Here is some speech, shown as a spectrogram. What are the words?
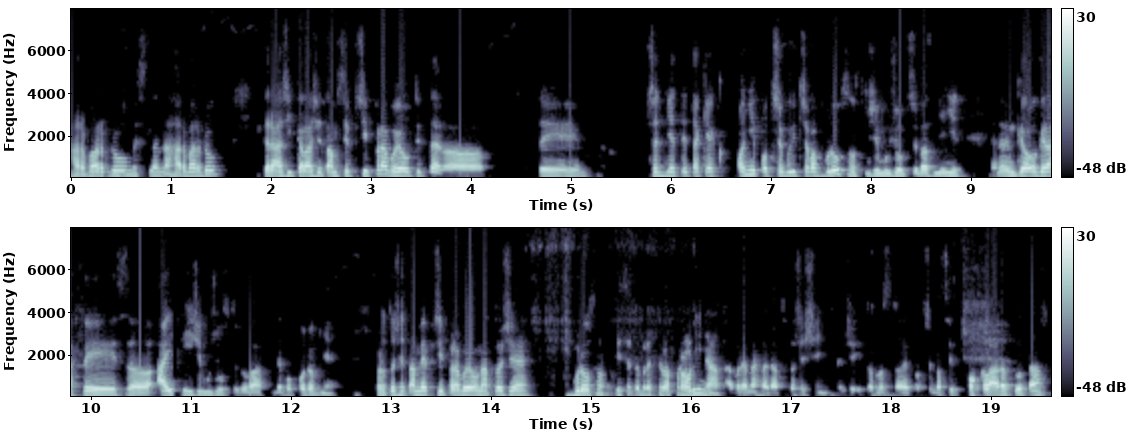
Harvardu, myslím, na Harvardu, která říkala, že tam si připravují ty, te, uh, ty předměty tak, jak oni potřebují třeba v budoucnosti, že můžou třeba změnit, já nevím, geografii z eh, IT, že můžou studovat, nebo podobně. Protože tam je připravují na to, že v budoucnosti se to bude třeba prolínat a budeme hledat to řešení. Takže i tohle je potřeba si pokládat tu otázku.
